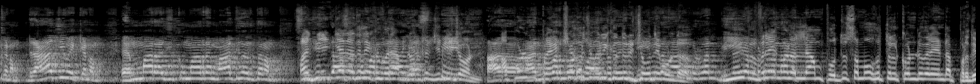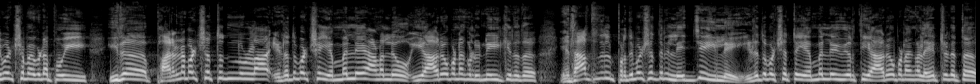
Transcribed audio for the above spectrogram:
നിൽക്കണം രാജിവെക്കണം. എം ആർ അജിത് കുമാറിനെ മാറ്റി നിർത്തണം. അപ്പോൾ പ്രേക്ഷകർ ചോദിക്കുന്ന ഒരു ചോദ്യമുണ്ട്. ഈ. വിവരങ്ങളെല്ലാം പൊതുസമൂഹത്തിൽ കൊണ്ടുവരേണ്ട പ്രതിപക്ഷം എവിടെ പോയി? ഇത് ഭരണപക്ഷത്തു നിന്നുള്ള ഇടതുപക്ഷ എം എൽ എ ആണല്ലോ ഈ ആരോപണങ്ങൾ ഉന്നയിക്കുന്നത്. യഥാർത്ഥത്തിൽ പ്രതിപക്ഷത്തിന് ലജ്ജയില്ലേ? ഇടതുപക്ഷത്തെ എം എൽ എ ഉയർത്തിയ ആരോപണങ്ങൾ ഏറ്റെടുത്ത്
